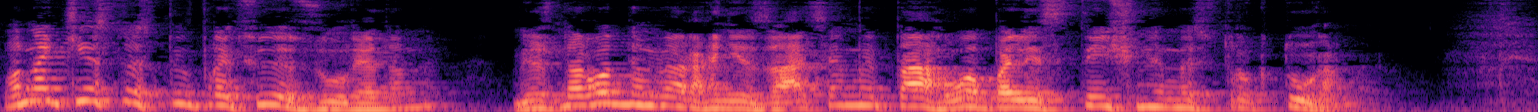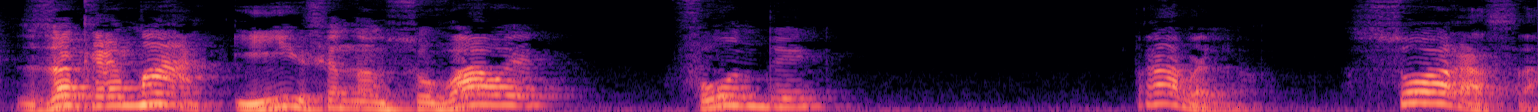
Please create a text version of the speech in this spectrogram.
Вона тісно співпрацює з урядами, міжнародними організаціями та глобалістичними структурами. Зокрема, її фінансували фонди правильно Сороса,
